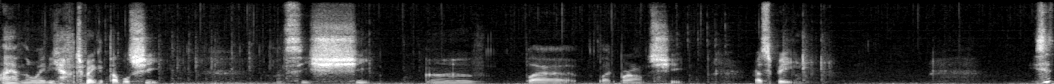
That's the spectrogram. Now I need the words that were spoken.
I have no idea how to make a double sheet. Let's see, sheet of black, black bronze sheet. Recipe. Is it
